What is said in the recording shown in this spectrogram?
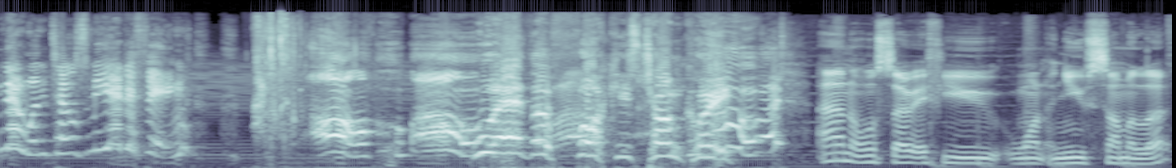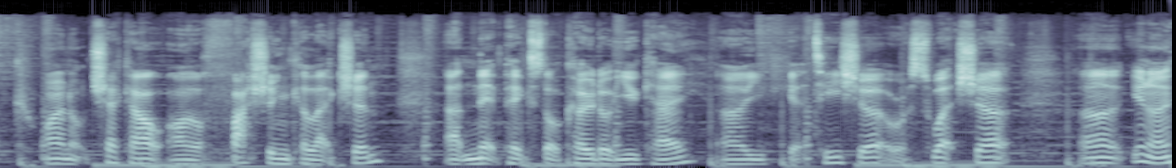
No one tells me anything. Oh, oh. Where the fuck is Chunky? And also, if you want a new summer look, why not check out our fashion collection at nitpix.co.uk. Uh, you can get a t shirt or a sweatshirt. Uh, you know,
